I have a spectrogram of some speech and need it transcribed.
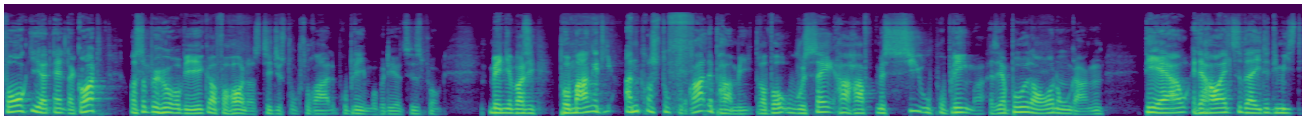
foregiver, at alt er godt, og så behøver vi ikke at forholde os til de strukturelle problemer på det her tidspunkt. Men jeg vil sige, på mange af de andre strukturelle parametre, hvor USA har haft massive problemer, altså jeg boede derovre nogle gange, det er jo, at det har jo altid været et af de mest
